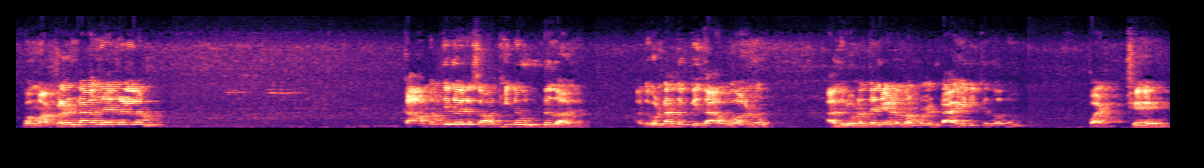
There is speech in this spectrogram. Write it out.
ഇപ്പൊ മക്കളുണ്ടാകുന്നതിനെല്ലാം കാമത്തിനൊരു സ്വാധീനം ഉണ്ട് താനും. അതുകൊണ്ട് അത് പിതാവുമാണ്. അതിലൂടെ തന്നെയാണ് നമ്മൾ ഉണ്ടായിരിക്കുന്നതും. പക്ഷേ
